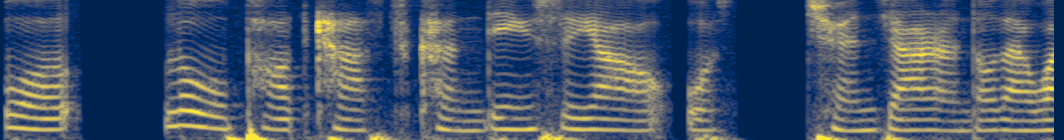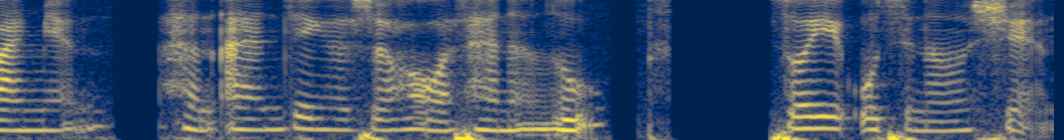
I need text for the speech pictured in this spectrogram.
我录 podcast 肯定是要我全家人都在外面很安静的时候我才能录，所以我只能选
